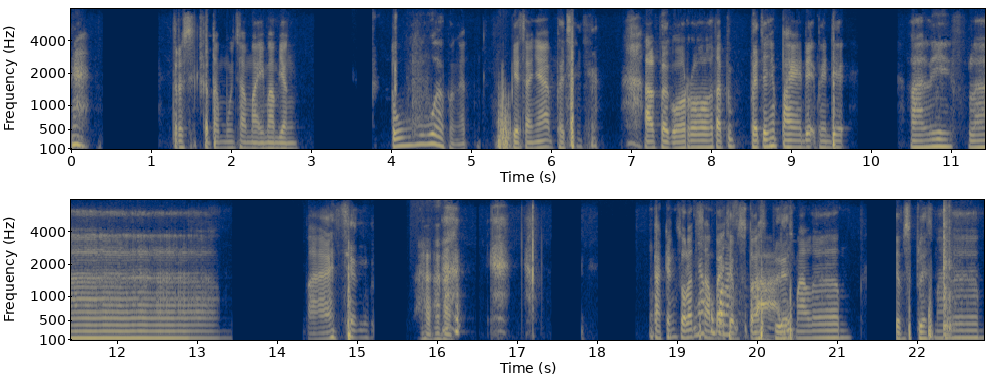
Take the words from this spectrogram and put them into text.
terus ketemu sama imam yang tua banget. Biasanya bacanya Al-Baqarah tapi bacanya pendek-pendek. Alif lam panjang kadang sholat Ini sampai jam setengah sebelas malam jam sebelas malam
